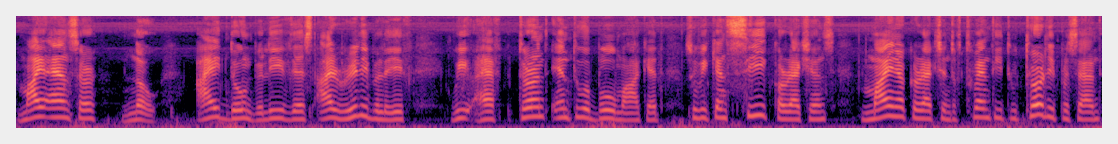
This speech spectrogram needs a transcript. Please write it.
My answer, no. I don't believe this. I really believe we have turned into a bull market so we can see corrections minor corrections of 20 to 30 percent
